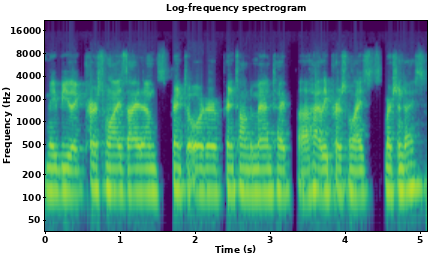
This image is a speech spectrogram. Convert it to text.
maybe like personalized items, print to order, print on demand type, uh, highly personalized merchandise?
